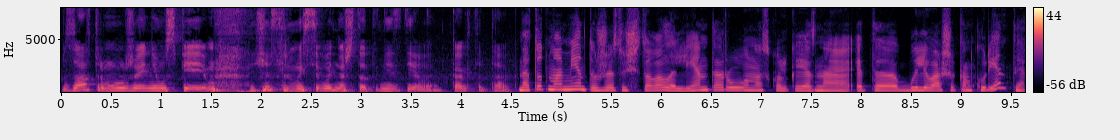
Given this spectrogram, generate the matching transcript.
завтра мы уже не успеем, если мы сегодня что-то не сделаем. Как-то так. На тот момент уже существовала Лента.ру, насколько я знаю. Это были ваши конкуренты?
